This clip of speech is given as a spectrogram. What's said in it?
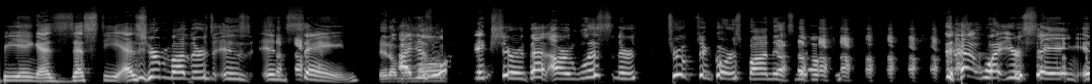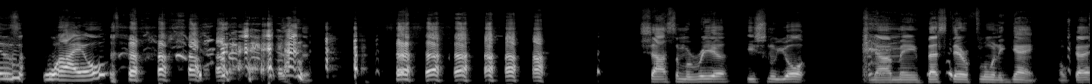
being as zesty as your mother's is insane. I just mom. want to make sure that our listeners, troops and correspondents know that what you're saying is wild. To Maria, East New York. You know what I mean? Best Theraflu in the game. Okay.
